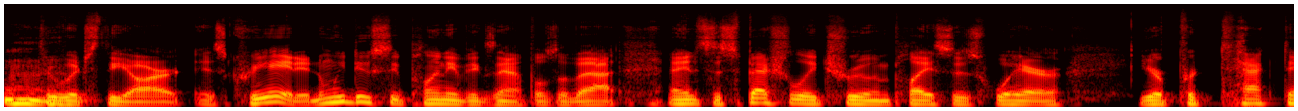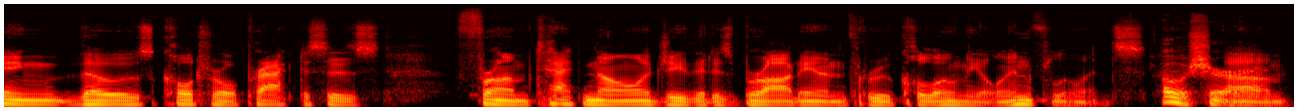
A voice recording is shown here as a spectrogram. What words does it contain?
mm-hmm. through which the art is created. And we do see plenty of examples of that. And it's especially true in places where you're protecting those cultural practices from technology that is brought in through colonial influence. Oh, sure. Um,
